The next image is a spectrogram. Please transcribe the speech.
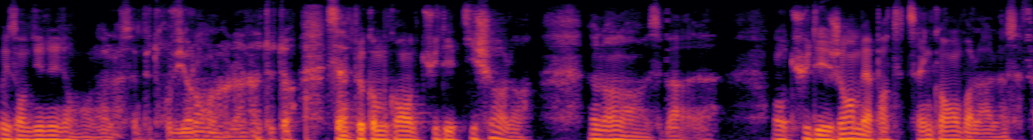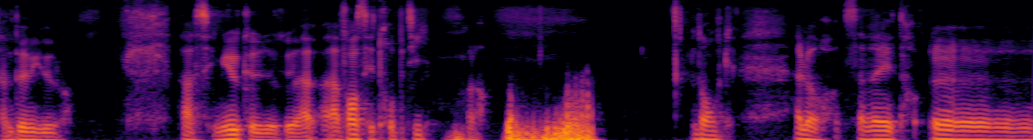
ils ont dit: «Non, là c'est un peu trop violent, là là c'est un peu comme quand on tue des petits chats, là. Non, non, c'est pas, heu, on tue des gens, mais à partir de 5 ans, voilà, là, ça fait un peu mieux, là». Ah, c'est mieux que que avant, c'est trop petit, voilà. Donc, alors, ça va être, heu,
